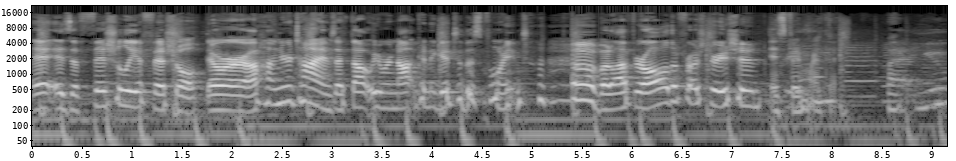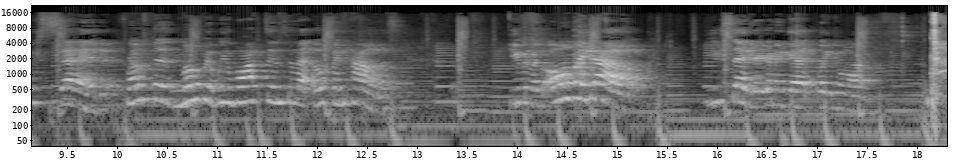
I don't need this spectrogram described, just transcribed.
It is officially official. There were a hundred times I thought we were not gonna get to this point. but after all the frustration, it's been worth it. But you said from the moment we walked into that open house, even with all my doubt, you said you're gonna get what you want.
